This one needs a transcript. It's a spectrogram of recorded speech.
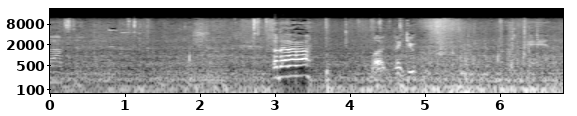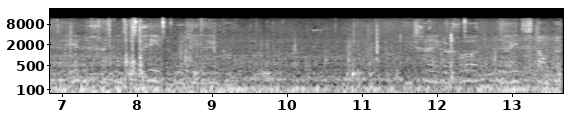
Laatste. Tada! Bye, thank you. Oké, okay, dan ga ik concentreren hoe ik hier doorheen kom. Waarschijnlijk door gewoon doorheen te stampen.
